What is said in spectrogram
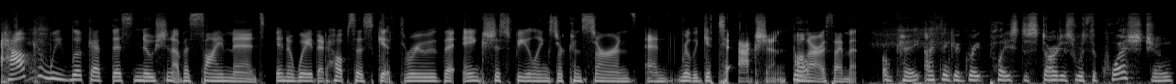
How can we look at this notion of assignment in a way that helps us get through the anxious feelings or concerns and really get to action on our assignment? Okay, I think a great place to start is with the question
